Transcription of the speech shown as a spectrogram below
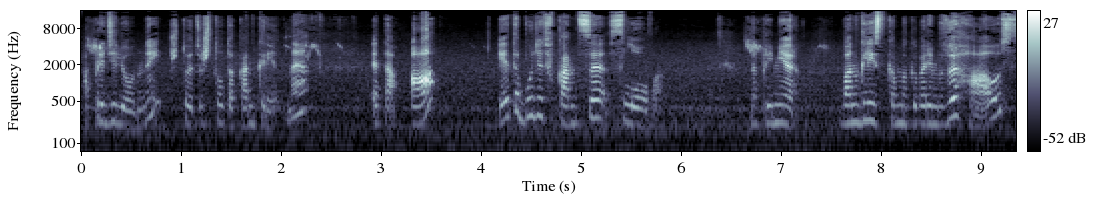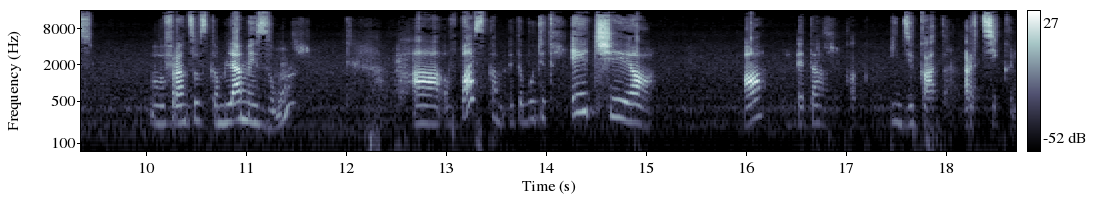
определенный, что это что-то конкретное, это «а», и это будет в конце слова. Например, в английском мы говорим the house, во французском la maison, а в баском это будет эчеа. А это как индикатор, артикль.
